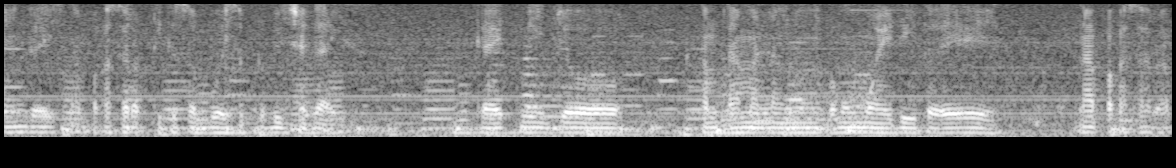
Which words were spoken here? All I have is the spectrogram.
ayun guys, napakasarap dito sa buhay sa probinsya guys. Kahit medyo katamtaman lang yung pamumuhay dito eh napakasarap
